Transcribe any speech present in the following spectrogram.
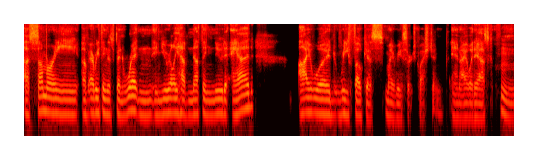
a summary of everything that's been written and you really have nothing new to add, I would refocus my research question and I would ask, hmm,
